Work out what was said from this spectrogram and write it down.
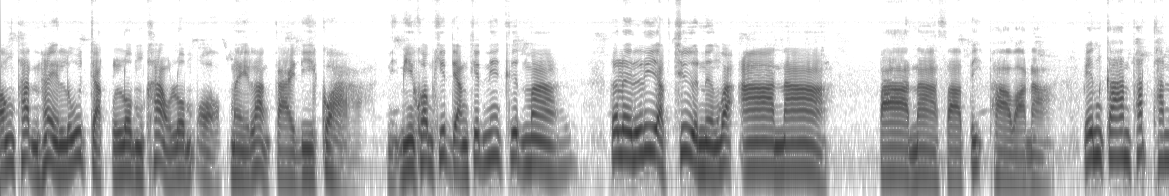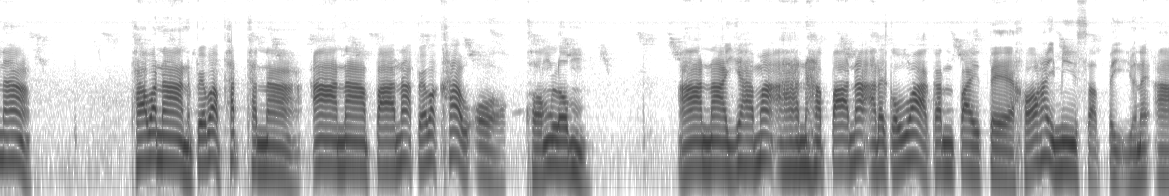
องท่านให้รู้จักลมเข้าลมออกในร่างกายดีกว่า นี่มีความคิดอย่างเช่นนี้ขึ้นมา ก็เลยเรียกชื่อหนึ่งว่า อาณาปานาสาติภาวนา เป็นการพัฒนา ภาวนาแปลว่าพัฒนา อาณาปานะแปลว่าเข้าออกของลม อาณายามะอาณาปานะอะไรก็ว่ากันไป แต่ขอให้มีสติอยู่ในอา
